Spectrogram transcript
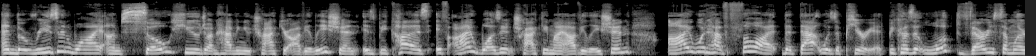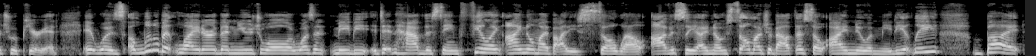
And the reason why I'm so huge on having you track your ovulation is because if I wasn't tracking my ovulation, I would have thought that that was a period because it looked very similar to a period. It was a little bit lighter than usual or wasn't maybe, it didn't have the same feeling. I know my body so well. Obviously, I know so much about this, so I knew immediately, but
